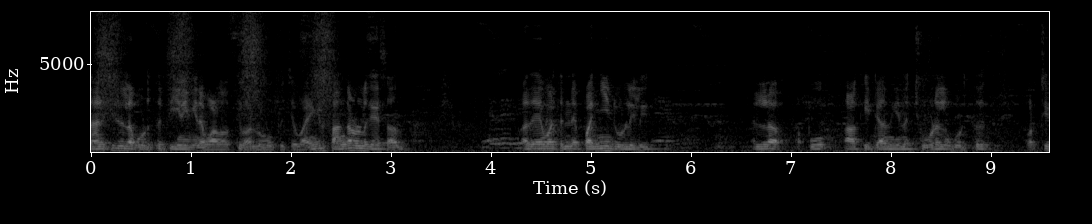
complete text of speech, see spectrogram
നനച്ചിട്ടുള്ള കൊടുത്തിട്ട് ഇങ്ങനെ വളർത്തി വണ്ണം മുപ്പിച്ച്. ഭയങ്കര സങ്കടമുള്ള കേസാണ്. അതേപോലെ തന്നെ പഞ്ഞീന്റെ ഉള്ളിൽ എല്ലാം അപ്പോൾ ആക്കിയിട്ടാണ് ഇങ്ങനെ ചൂടെല്ലാം കൊടുത്ത് കുറച്ച്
